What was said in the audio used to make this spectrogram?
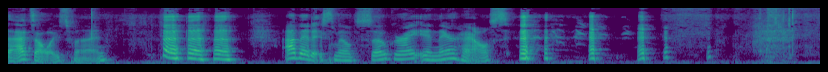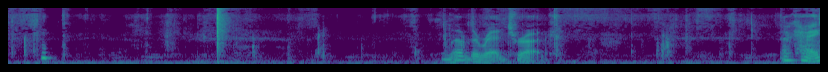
That's always fun. I bet it smelled so great in their house. Love the red truck. Okay,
